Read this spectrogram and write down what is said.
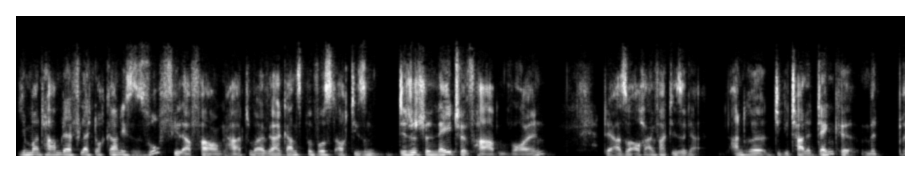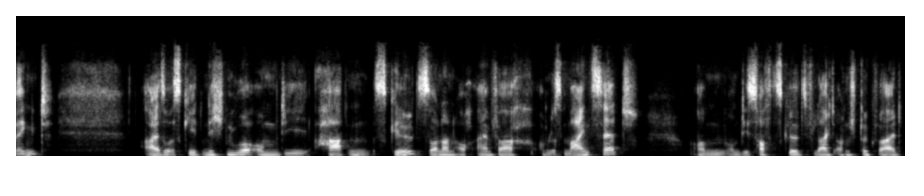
jemand haben, der vielleicht noch gar nicht so viel Erfahrung hat, weil wir halt ganz bewusst auch diesen Digital Native haben wollen, der also auch einfach diese andere digitale Denke mitbringt. Also es geht nicht nur um die harten Skills, sondern auch einfach um das Mindset, um, um die Soft Skills vielleicht auch ein Stück weit.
